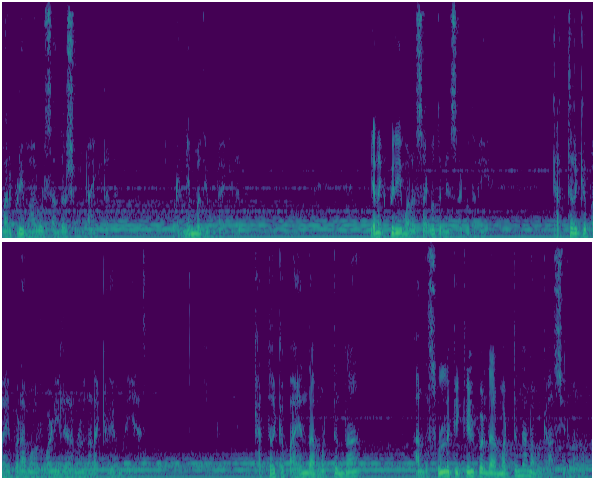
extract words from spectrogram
மறுபடியும் ஒரு சந்தோஷம் உண்டாகிறது. ஒரு நிம்மதி உண்டாகிறது. எனக்கு பிரியமான சகோதரி சகோதரி கர்த்தருக்கு பயப்படாமல் அவர் வழியில் நம்மளால் நடக்கவே முடியாது. கர்த்தருக்கு பயந்தால் மட்டும்தான் அந்த சொல்லுக்கு கீழ்ப்படிந்தால் மட்டும்தான் நமக்கு ஆசீர்வாதம்.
